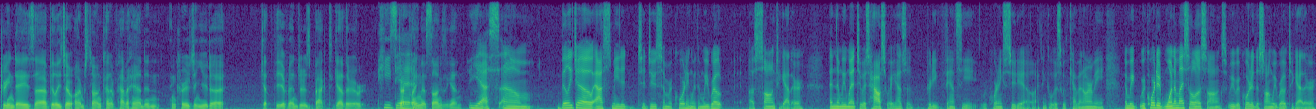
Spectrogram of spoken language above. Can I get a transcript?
Green Day's uh, Billie Joe Armstrong kind of have a hand in encouraging you to get the Avengers back together or He start did. playing those songs again? Yes. Um, Billie Joe asked me to, to do some recording with him. We wrote a song together, and then we went to his house where he has a pretty fancy recording studio. I think it was with Kevin Army. And we recorded one of my solo songs. We recorded the song we wrote together,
